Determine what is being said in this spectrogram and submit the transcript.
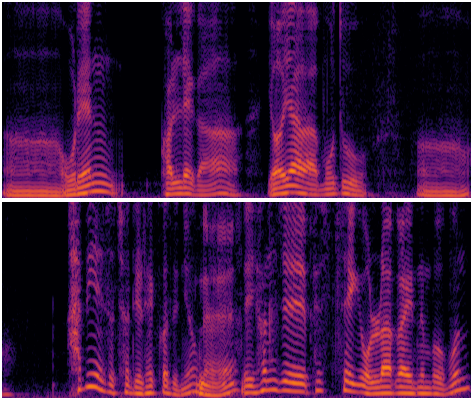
어, 오랜 관례가 여야 모두 어, 합의해서 처리를 했거든요. 네. 근데 현재 패스트트랙에 올라가 있는 법은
